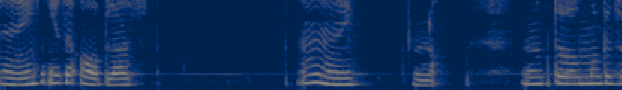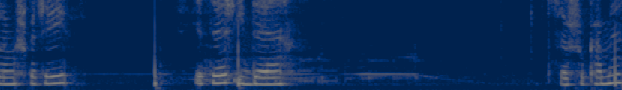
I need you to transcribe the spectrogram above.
Ej, nie zaoblasz. Ej, no. No to mogę z wami szukać jej? Ja też idę. Co, szukamy?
